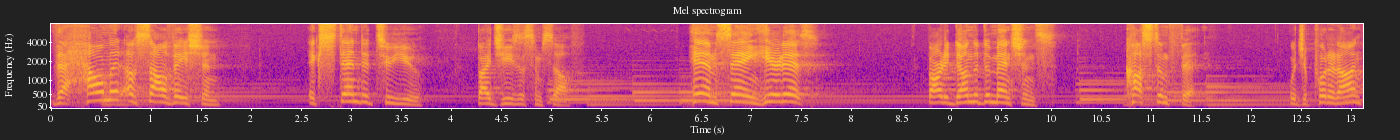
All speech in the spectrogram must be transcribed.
the helmet of salvation extended to you by Jesus Himself. Him saying, Here it is. I've already done the dimensions, custom fit. Would you put it on?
